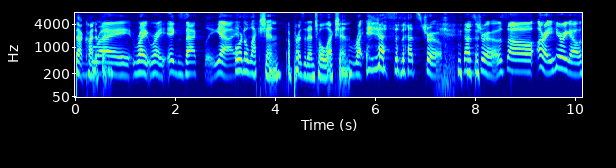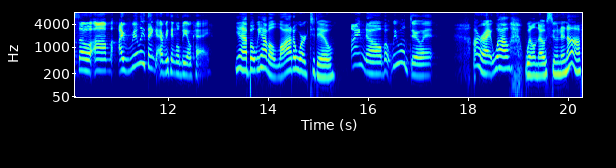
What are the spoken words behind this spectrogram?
that kind of thing, right, right, right. Exactly. Yeah. or an election, a presidential election. Right. Yes, that's true. That's true. So, all right, here we go. So, um I really think everything will be okay. Yeah, but we have a lot of work to do. I know, but we will do it. All right. Well, we'll know soon enough.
